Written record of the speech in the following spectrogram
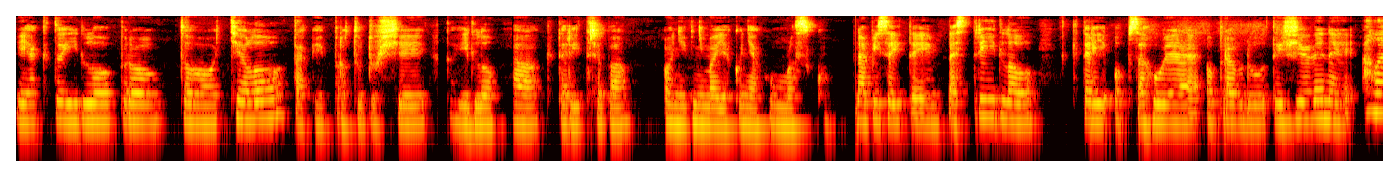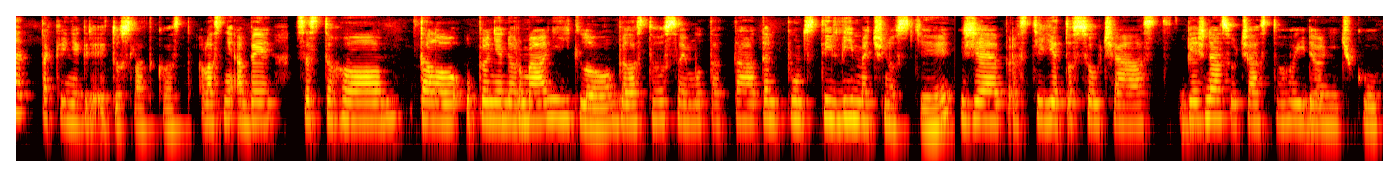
jak to jídlo pro to tělo, tak i pro tu duši, to jídlo, který třeba oni vnímají jako nějakou mlsku. Napísejte jim pestrý jídlo, který obsahuje opravdu ty živiny, ale taky někdy i tu sladkost. Vlastně, aby se z toho stalo úplně normální jídlo, byla z toho sejmuta ta, ten punt té výjimečnosti, že prostě je to součást, běžná součást toho jídelníčku,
